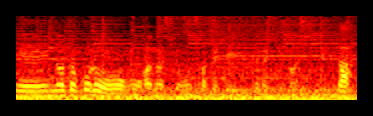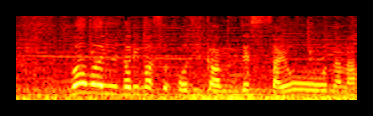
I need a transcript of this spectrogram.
えー、のところをお話をさせていただきました。わーわー言うとりますお時間です。さようなら。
